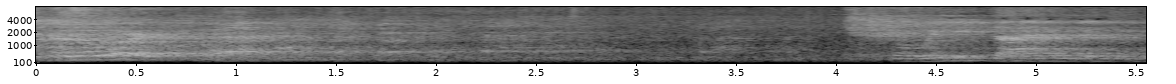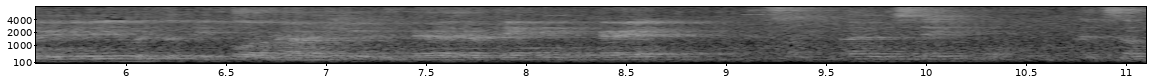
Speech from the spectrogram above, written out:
it doesn't work. But when you dive into community with the people around you and bear their pain and carry it, it's unmistakable. At some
